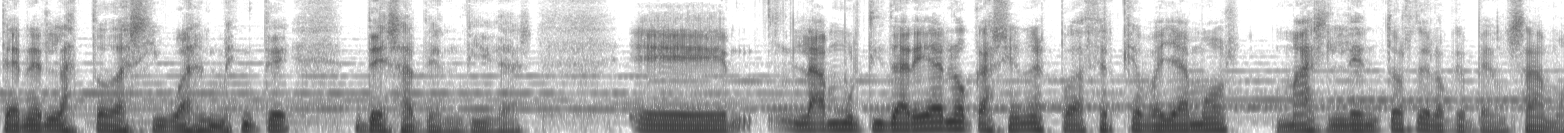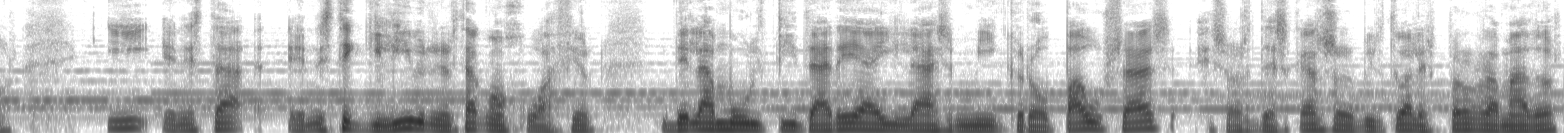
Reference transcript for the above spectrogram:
tenerlas todas igualmente desatendidas. Eh, la multitarea en ocasiones puede hacer que vayamos más lentos de lo que pensamos y en, esta, en este equilibrio, en esta conjugación de la multitarea y las micropausas, esos descansos virtuales programados,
